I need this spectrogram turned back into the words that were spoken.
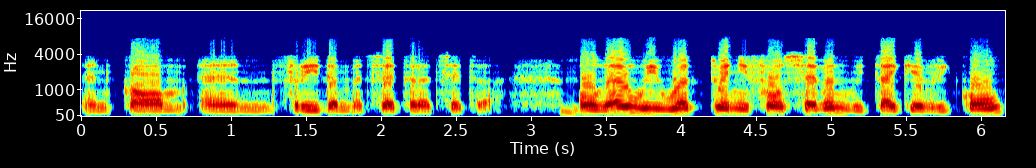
and calm and freedom, etc., etc. Mm-hmm. Although we work 24/7, we take every call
